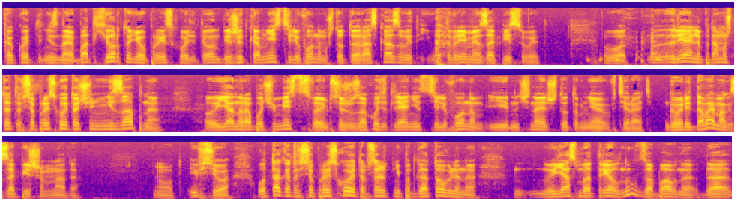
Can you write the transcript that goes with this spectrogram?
какой-то, не знаю, батхерт у него происходит, и он бежит ко мне с телефоном, что-то рассказывает, и в это время записывает. Вот. Ну, Реально, потому что это все происходит очень внезапно. Э, Я на рабочем месте своем сижу, заходит Леонид с телефоном и начинает что-то мне втирать. Говорит, давай, Макс, запишем, надо. Вот, и все. Вот так это все происходит, абсолютно неподготовлено. Ну, я смотрел, ну, забавно, да,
